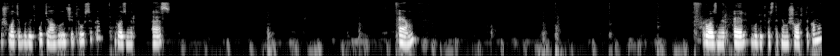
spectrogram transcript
У швоті будуть утягуючі трусики. Розмір S. М. Розмір L будуть ось такими шортиками.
